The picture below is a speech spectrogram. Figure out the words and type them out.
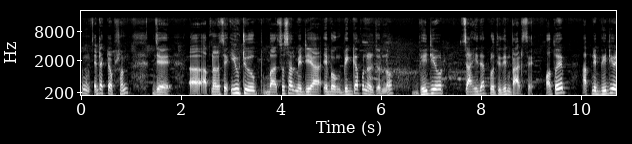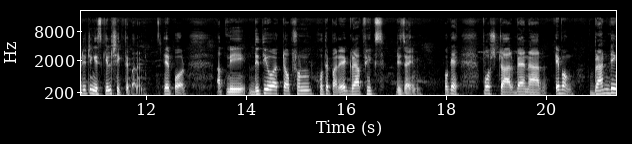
হুম, এটা একটা অপশন যে আপনার হচ্ছে ইউটিউব বা সোশ্যাল মিডিয়া এবং বিজ্ঞাপনের জন্য ভিডিওর চাহিদা প্রতিদিন বাড়ছে। অতএব আপনি ভিডিও এডিটিং স্কিল শিখতে পারেন। এরপর আপনি দ্বিতীয় একটা অপশন হতে পারে graphics design okay poster banner এবং ব্র্যান্ডিং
